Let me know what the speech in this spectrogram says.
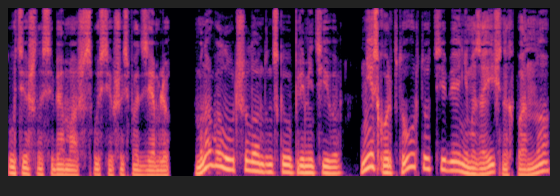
утешила себя Маша, спустившись под землю, много лучше лондонского примитива. Ни скульптур тут тебе, ни мозаичных панно,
